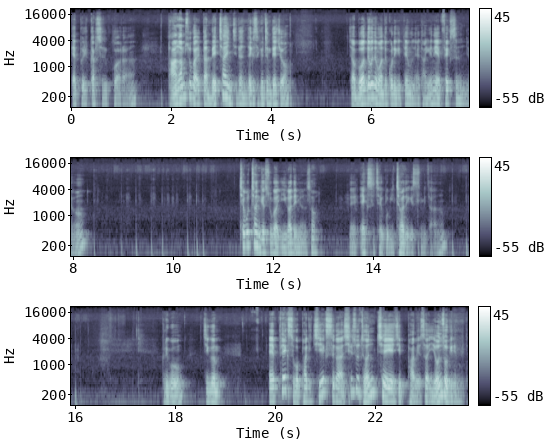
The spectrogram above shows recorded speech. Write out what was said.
f1 값을 구하라. 다항함수가 일단 몇 차인지는 여기서 결정되죠. 자, 무한대분의 무한대꼴이기 때문에 당연히 fx는요. 최고차항 개수가 2가 되면서 네, x제곱 2차가 되겠습니다. 그리고 지금 fx 곱하기 gx가 실수 전체의 집합에서 연속일입니다.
